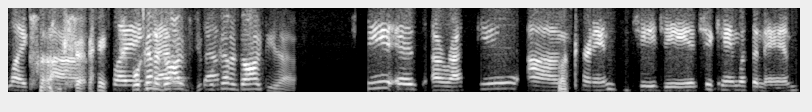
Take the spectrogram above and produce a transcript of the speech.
like uh, okay. playing What kind of dog? and What kind of dog do you have? She is a rescue. Um, Okay. Her name's Gigi. She came with a name.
